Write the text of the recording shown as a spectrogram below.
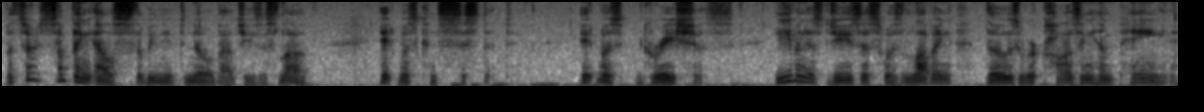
But there's something else that we need to know about Jesus' love. It was consistent. It was gracious, even as Jesus was loving those who were causing him pain,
